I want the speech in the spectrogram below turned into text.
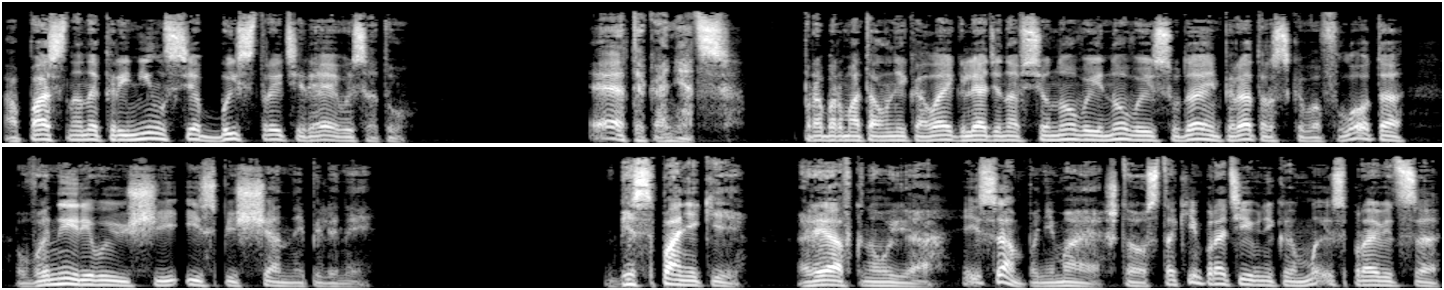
опасно накренился, быстро теряя высоту. «Это конец», — пробормотал Николай, глядя на все новые и новые суда императорского флота, выныривающие из песчаной пелены. «Без паники!» — рявкнул я, и сам понимая, что с таким противником мы справиться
